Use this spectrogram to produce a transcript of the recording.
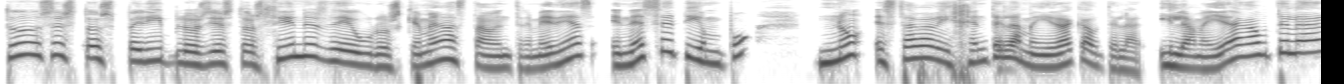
todos estos periplos y estos cienes de euros que me he gastado entre medias, en ese tiempo no estaba vigente la medida cautelar. Y la medida cautelar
